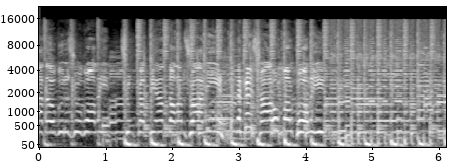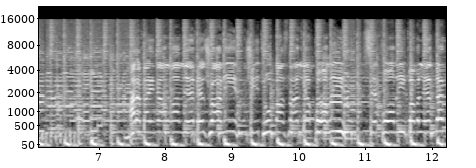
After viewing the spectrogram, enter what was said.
سادە و گورج و گۆڵی چونکە پیان دەڵم جوانی لەکەی چاو مەڵکۆڵی هەرە بینەڵان لێ بێ جوانی چیت و بازان لە قۆڵی سێ قۆڵی بەملێدەن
